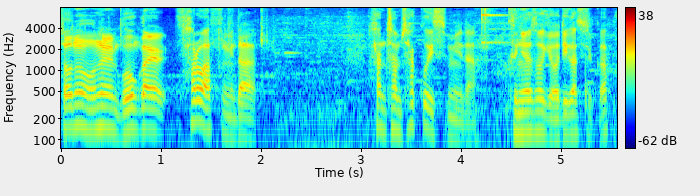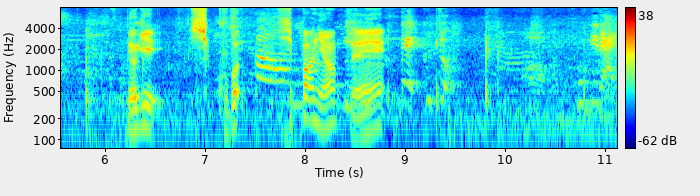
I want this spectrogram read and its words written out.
저는 오늘 무언가를 사러 왔습니다. 한참 찾고 있습니다. 그 녀석이 어디 갔을까? 여기 19번, 10번 이요? 네. 네, 그쪽. 고기 라인.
